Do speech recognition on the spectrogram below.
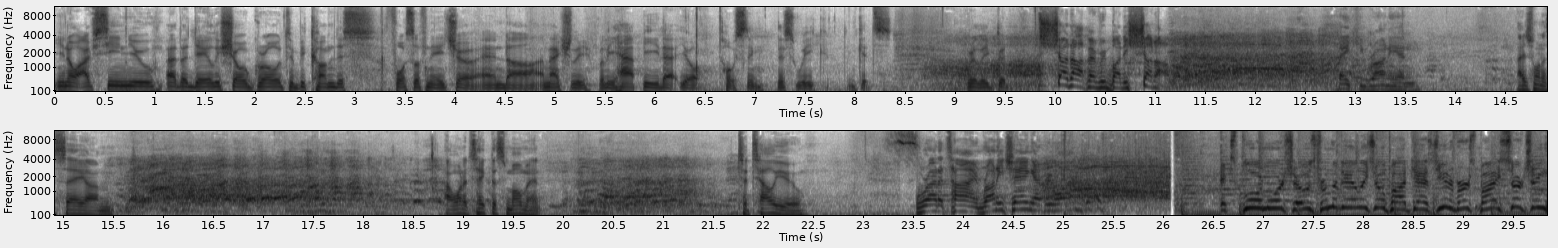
you know, I've seen you at the Daily Show grow to become this force of nature. And uh, I'm actually really happy that you're hosting this week. I think it's really good. Shut up, everybody, shut up. Thank you, Ronny. And I just want to say, um, I want to take this moment to tell you we're out of time. Ronny Chieng, everyone. Explore more shows from the Daily Show podcast universe by searching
